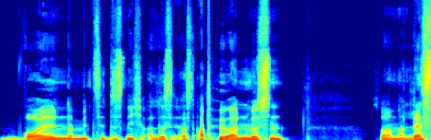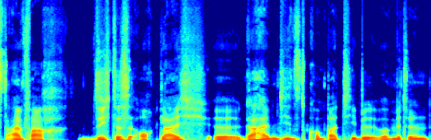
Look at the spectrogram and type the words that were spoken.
wollen, damit sie das nicht alles erst abhören müssen, sondern man lässt einfach sich das auch gleich äh, geheimdienstkompatibel übermitteln.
